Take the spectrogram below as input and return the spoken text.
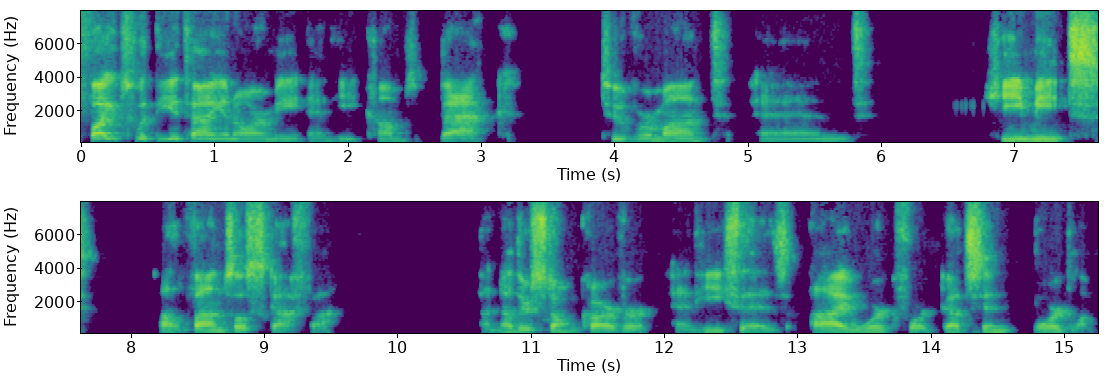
fights with the Italian army and he comes back to Vermont and he meets Alfonso Scaffa, another stone carver, and he says, I work for Gutzon Borglum.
